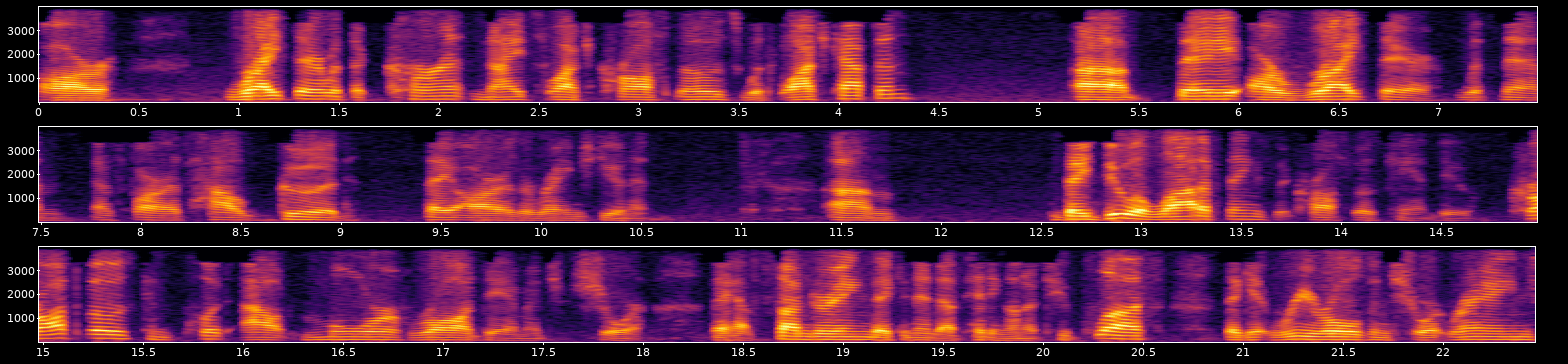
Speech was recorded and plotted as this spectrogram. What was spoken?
are right there with the current Night's Watch crossbows with Watch Captain. Uh, they are right there with them as far as how good they are as a ranged unit. Um, they do a lot of things that crossbows can't do. Crossbows can put out more raw damage, sure. They have sundering. They can end up hitting on a 2 plus. They get rerolls in short range.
